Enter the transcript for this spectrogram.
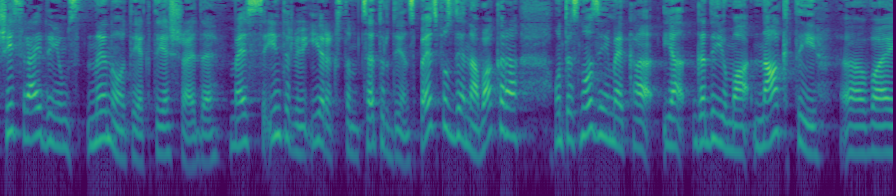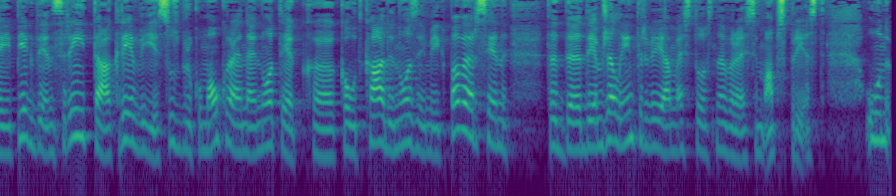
Šis raidījums nenotiek tiešraidē. Mēs interviju ierakstam ceturtdienas pēcpusdienā vakarā, un tas nozīmē, ka, ja gadījumā naktī vai piekdienas rītā Krievijas uzbrukuma Ukrainai notiek kaut kādi nozīmīgi pavērsieni, tad, diemžēl, intervijā mēs tos nevarēsim apspriest. Un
